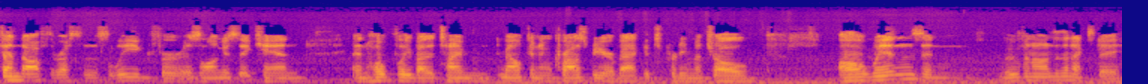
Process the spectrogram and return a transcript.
fend off the rest of this league for as long as they can, and hopefully by the time Malkin and Crosby are back, it's pretty much all all wins and moving on to the next day.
